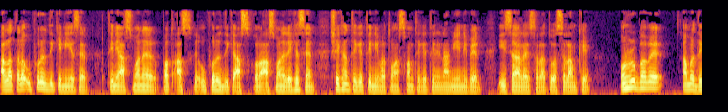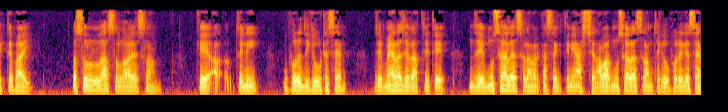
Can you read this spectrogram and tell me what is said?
আল্লাহ তালা উপরের দিকে নিয়েছেন। তিনি আসমানের উপরের দিকে আসমানে রেখেছেন, সেখান থেকে তিনি প্রথম আসমান থেকে তিনি নামিয়ে নেবেন ঈসা আলাহ সাল্লাতামকে অনুরূপভাবে আমরা দেখতে পাই রসুল্লাহ সাল্লাহ কে তিনি উপরের দিকে উঠেছেন, যে মেয়েরাজের রাত্রিতে যে মুসা আলাহিসাল্লামের কাছে তিনি আসছেন, আবার মুসা আলাহিসাল্লাম থেকে উপরে গেছেন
